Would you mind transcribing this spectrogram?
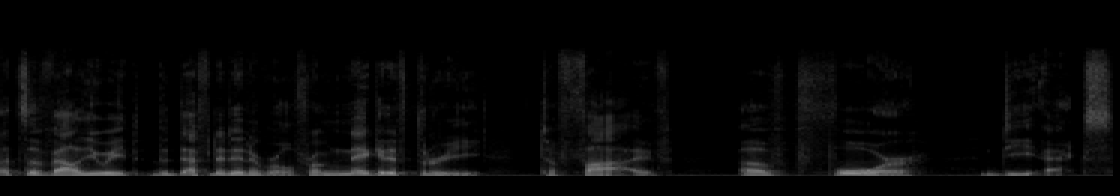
let's evaluate the definite integral from negative 3 to 5 of 4 dx.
